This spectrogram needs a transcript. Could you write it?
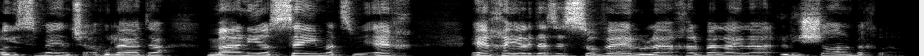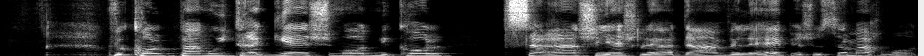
אויסמן, שהוא לא ידע מה אני עושה עם עצמי, איך, איך הילד הזה סובל, הוא לא יכל בלילה לישון בכלל. וכל פעם הוא התרגש מאוד מכל צרה שיש לאדם, ולהפך שהוא שמח מאוד.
